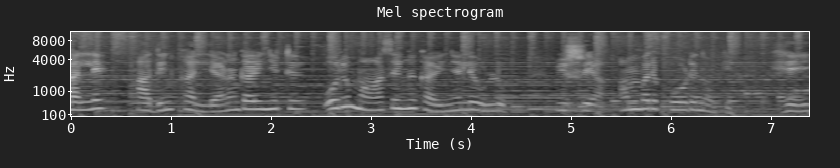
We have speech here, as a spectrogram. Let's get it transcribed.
അല്ലേ അതിൻ കല്യാണം കഴിഞ്ഞിട്ട് ഒരു മാസം ഇങ്ങ് കഴിഞ്ഞല്ലേ ഉള്ളൂ. മിശ്രിയ അമ്പരപ്പോടെ നോക്കി. ഹേയ്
